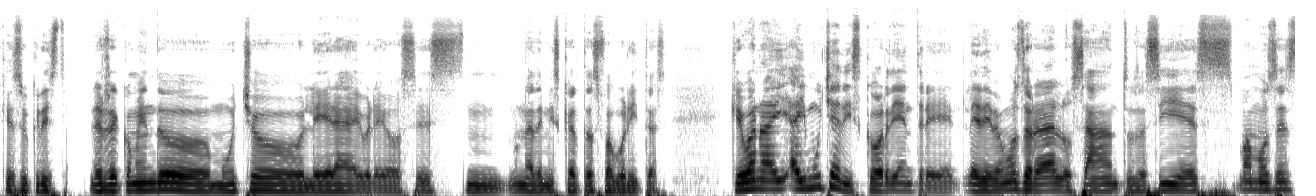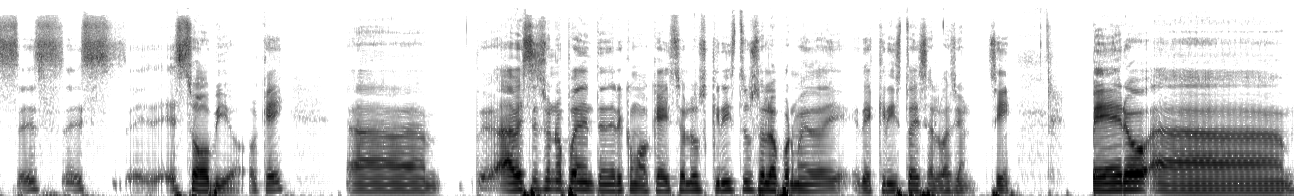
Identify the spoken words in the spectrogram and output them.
Jesucristo. Les recomiendo mucho leer a Hebreos, es mm, una de mis cartas favoritas. Que bueno, hay, hay mucha discordia entre, le debemos orar a los santos, así es, vamos, es, es, es, es obvio, ¿ok? Ah, a veces uno puede entender como, ok, solo es Cristo, solo por medio de, de Cristo hay salvación, sí. Pero, uh,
